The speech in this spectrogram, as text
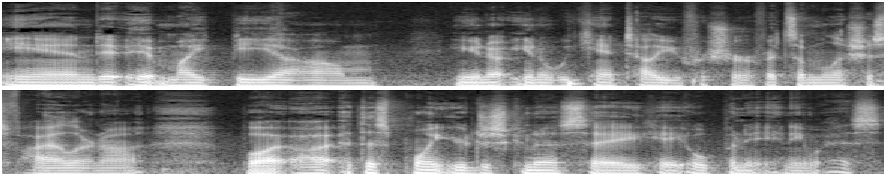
And it, it might be, um, you know you know we can't tell you for sure if it's a malicious file or not but uh, at this point you're just going to say hey open it anyways.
